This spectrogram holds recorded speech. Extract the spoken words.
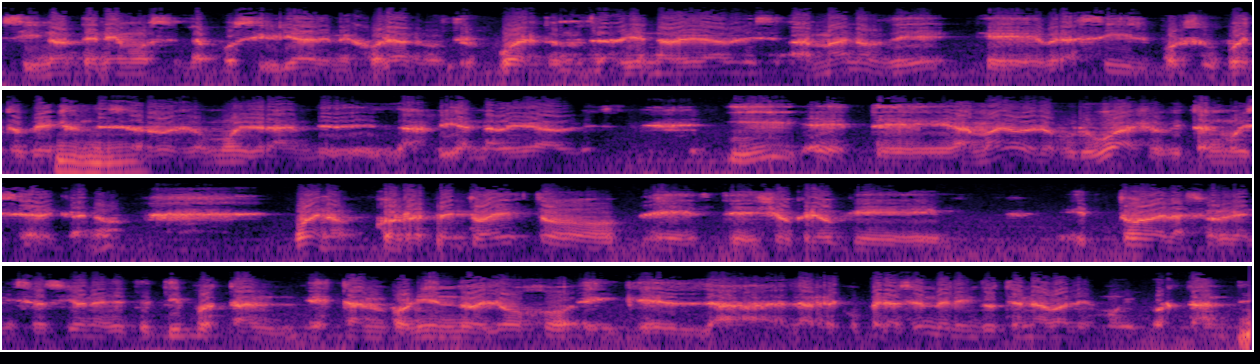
si no tenemos la posibilidad de mejorar nuestros puertos, nuestras vías navegables, a manos de eh, Brasil, por supuesto que ha hecho un desarrollo muy grande de las vías navegables, y este, a manos de los uruguayos que están muy cerca, ¿no? Bueno, con respecto a esto, este, yo creo que eh, todas las organizaciones de este tipo están, están poniendo el ojo en que la, recuperación de la industria naval es muy importante.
